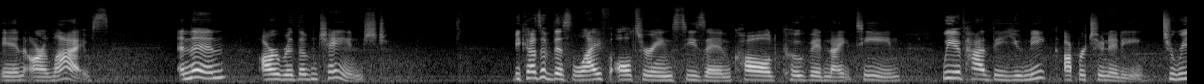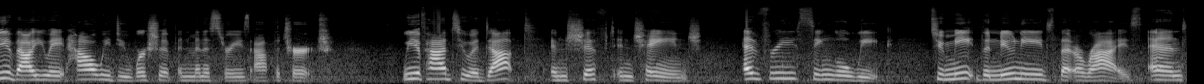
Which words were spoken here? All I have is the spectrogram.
in our lives. And then our rhythm changed. Because of this life altering season called COVID 19, we have had the unique opportunity to reevaluate how we do worship and ministries at the church. We have had to adapt and shift and change every single week to meet the new needs that arise. And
